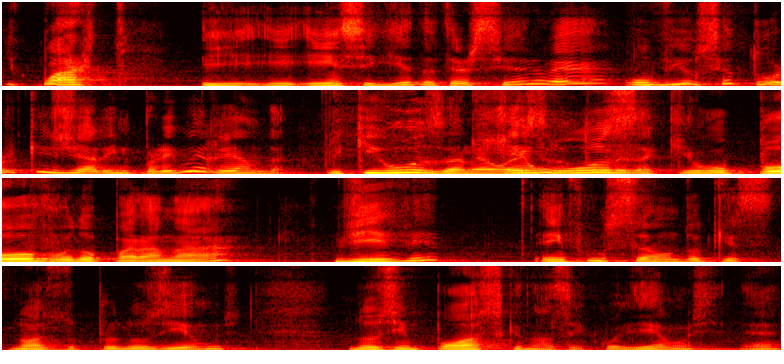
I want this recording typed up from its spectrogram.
E quarto, e, e, e, em seguida, terceiro é ouvir o setor que gera emprego e renda. E que usa, né? Que usa, que o povo do Paraná vive em função do que nós produzimos, dos impostos que nós recolhemos, né?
